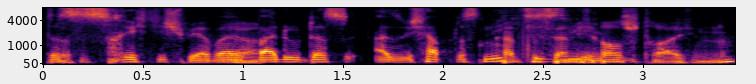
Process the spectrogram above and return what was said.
Das, ist richtig schwer, weil, ja. weil du das, also ich habe das nicht kannst es ja nicht rausstreichen, ne?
